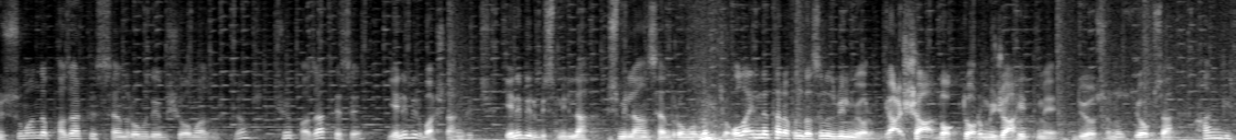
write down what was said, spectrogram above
Müslümanda pazartesi sendromu diye bir şey olmazmış biliyor musun? Çünkü pazartesi yeni bir başlangıç, yeni bir bismillah. Bismillah'ın sendromu olur? Olayın ne tarafındasınız bilmiyorum. Yaşa doktor mücahit mi diyorsunuz yoksa hangi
